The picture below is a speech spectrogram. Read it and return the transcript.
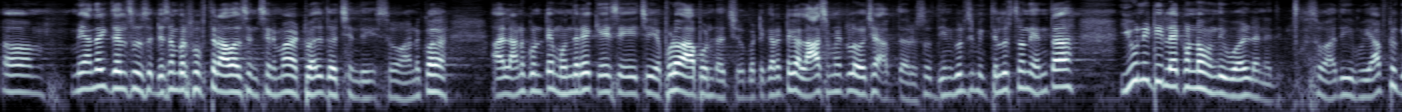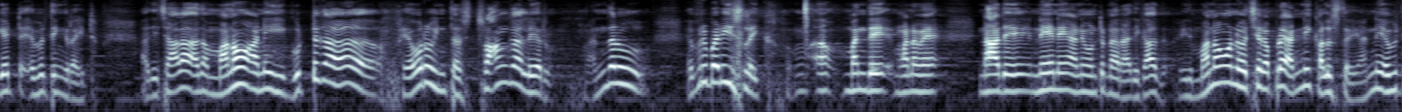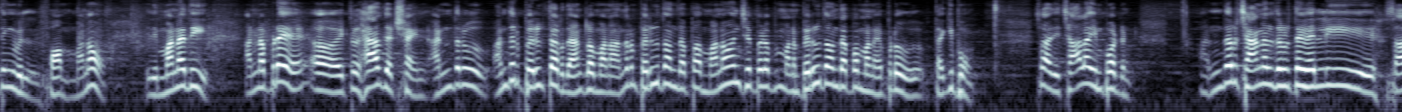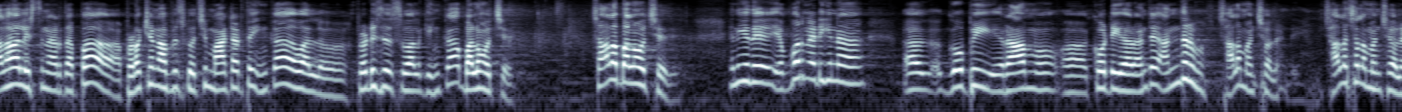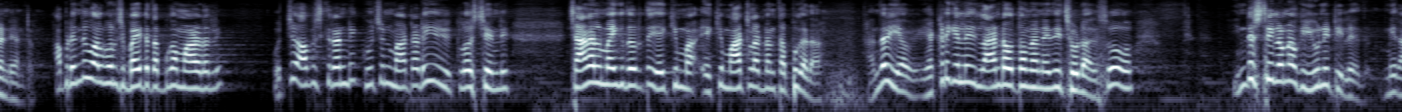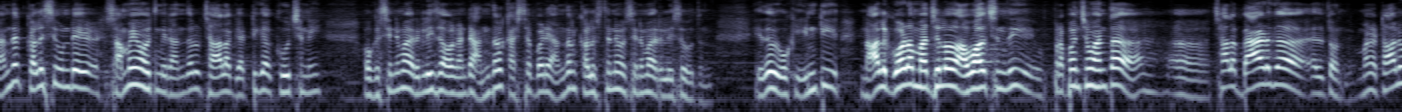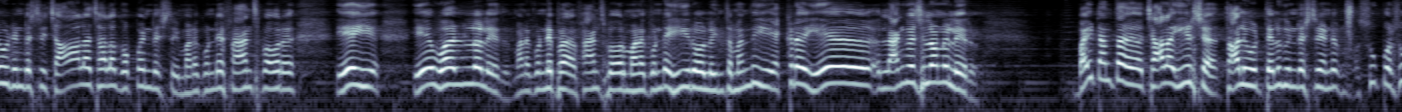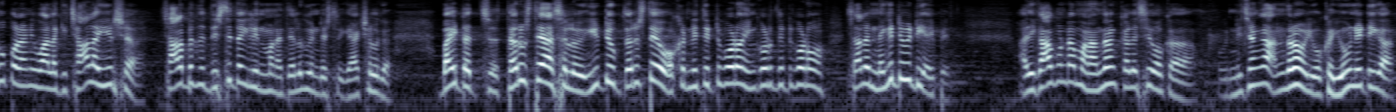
Um, మీ అందరికి తెలుసు డిసెంబర్ ఫిఫ్త్ రావాల్సిన సినిమా ట్వెల్త్ వచ్చింది. సో అనుకో వాళ్ళు అనుకుంటే ముందరే కేసు వేయించి ఎప్పుడో ఆపు ఉండొచ్చు. బట్ కరెక్ట్గా లాస్ట్ మినిట్లో వచ్చి ఆపుతారు. సో దీని గురించి మీకు తెలుస్తుంది ఎంత యూనిటీ లేకుండా ఉంది వరల్డ్ అనేది. సో అది we have to get everything right అది చాలా అది మనం అని గుట్టుగా ఎవరు ఇంత స్ట్రాంగ్గా లేరు. అందరూ ఎవ్రీబడి ఈస్ లైక్ మందే మనమే నాదే నేనే అని ఉంటున్నారు. అది కాదు. ఇది మనం అని వచ్చేటప్పుడే అన్నీ కలుస్తాయి. అన్నీ ఎవ్రీథింగ్ విల్ ఫామ్ మనం ఇది మనది అన్నప్పుడే it will have that shine అందరూ అందరూ పెరుగుతారు దాంట్లో. మనం అందరం పెరుగుతాం తప్ప మనం అని చెప్పేటప్పుడు మనం పెరుగుతాం తప్ప మనం ఎప్పుడు తగ్గిపోం. సో అది చాలా ఇంపార్టెంట్ అందరూ ఛానల్ దొరికితే వెళ్ళి సలహాలు ఇస్తున్నారు తప్ప ప్రొడక్షన్ ఆఫీస్కి వచ్చి మాట్లాడితే ఇంకా వాళ్ళు ప్రొడ్యూసర్స్ వాళ్ళకి ఇంకా బలం వచ్చేది. చాలా బలం వచ్చేది. ఎందుకంటే ఎవరిని అడిగినా గోపి రాము కోటి గారు అంటే అందరూ చాలా మంచివాళ్ళండి చాలా చాలా మంచివాళ్ళండి అంటారు. అప్పుడు ఎందుకు వాళ్ళ గురించి బయట తప్పుగా మాట్లాడాలి? వచ్చి ఆఫీస్కి రండి కూర్చొని మాట్లాడి క్లోజ్ చేయండి. ఛానల్ మైక్ దొరికితే ఎక్కి మా ఎక్కి మాట్లాడడం తప్పు కదా. అందరూ ఎక్కడికి వెళ్ళి ల్యాండ్ అవుతుంది అనేది చూడాలి. సో ఇండస్ట్రీలోనే ఒక యూనిటీ లేదు. మీరు కలిసి ఉండే సమయం అవుతుంది. మీరు అందరూ చాలా గట్టిగా కూర్చుని ఒక సినిమా రిలీజ్ అవ్వాలంటే అందరూ కష్టపడి అందరం కలుస్తూనే ఒక సినిమా రిలీజ్ అవుతుంది. ఏదో ఒక ఇంటి నాలుగు గోడ మధ్యలో అవ్వాల్సింది ప్రపంచం అంతా చాలా బ్యాడ్గా వెళ్తుంది. మన టాలీవుడ్ ఇండస్ట్రీ చాలా చాలా గొప్ప ఇండస్ట్రీ. మనకుండే ఫ్యాన్స్ పవర్ ఏ ఏ వరల్డ్లో లేదు. మనకుండే ఫ్యాన్స్ పవర్ మనకుండే హీరోలు ఇంతమంది ఎక్కడ ఏ లాంగ్వేజ్లోనూ లేరు. బయట అంతా చాలా ఈర్ష. టాలీవుడ్ తెలుగు ఇండస్ట్రీ అంటే సూపర్ సూపర్ అని వాళ్ళకి చాలా ఈర్ష. చాలా పెద్ద దిష్టి తగిలింది మన తెలుగు ఇండస్ట్రీకి యాక్చువల్గా. బయట చ- తెరిస్తే అసలు యూట్యూబ్ తెరిస్తే ఒకరిని తిట్టుకోవడం ఇంకోటి తిట్టుకోవడం చాలా నెగిటివిటీ అయిపోయింది. అది కాకుండా మనందరం కలిసి ఒక నిజంగా అందరం ఒక యూనిటీగా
